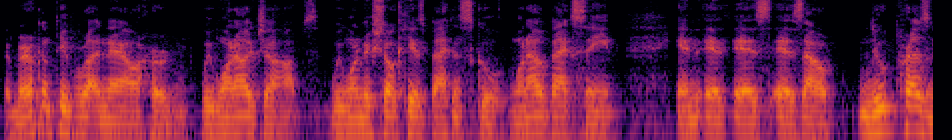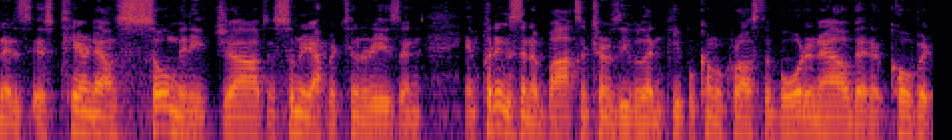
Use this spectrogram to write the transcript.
The American people right now are hurting. We want our jobs. We want to make sure our kids back in school. We want our vaccine. And as, as our new president is, is, tearing down so many jobs and so many opportunities and, and putting us in a box in terms of even letting people come across the border now that are COVID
